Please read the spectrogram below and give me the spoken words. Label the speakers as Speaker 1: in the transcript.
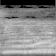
Speaker 1: Julie.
